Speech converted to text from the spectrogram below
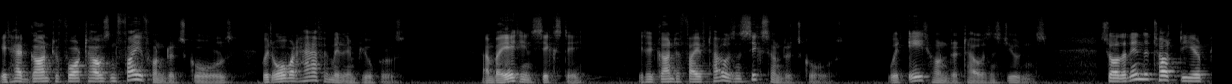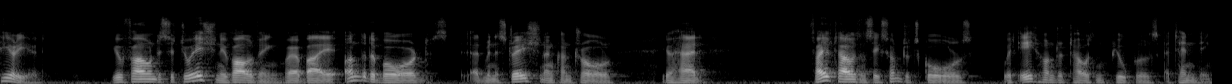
it had gone to 4,500 schools with over half a million pupils. And by 1860, it had gone to 5,600 schools with 800,000 students. So that in the 30 year period, you found a situation evolving whereby, under the board's administration and control, you had 5,600 schools with 800,000 pupils attending.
